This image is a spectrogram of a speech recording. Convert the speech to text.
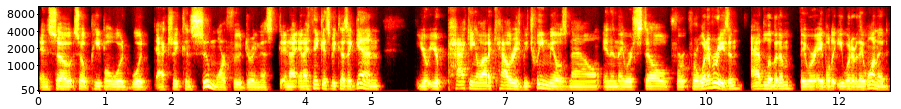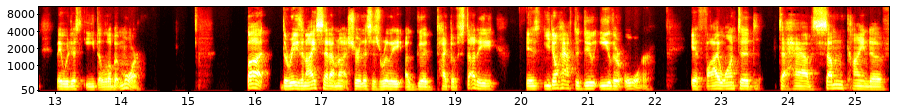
And so so people would would actually consume more food during this. And i and i think it's because again you're you're packing a lot of calories between meals now and then they were still for for whatever reason ad libitum they were able to eat whatever they wanted they would just eat a little bit more. But the reason i said i'm not sure this is really a good type of study is you don't have to do either or. If i wanted to have some kind of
